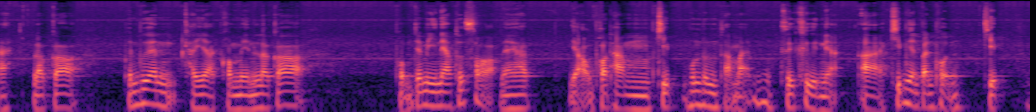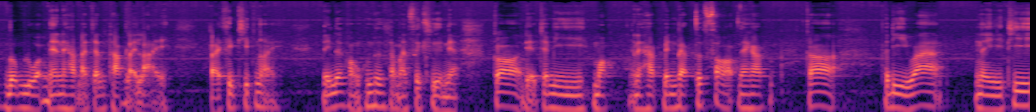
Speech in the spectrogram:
นะ แล้วก็เพื่อนๆใครอยากคอมเมนต์แล้วก็ ผมจะมีแนวทดสอบนะครับ เดี๋ยวพอทำคลิปหุ้นทุนสามารถซื้อคืนเนี่ยคลิปเงินปันผลคลิปรวมๆเนี่ยนะครับอาจจะทำหลายๆ หลายสิบคลิปหน่อย ในเรื่องของหุ้นทุนสามารถซื้อคืนเนี่ยก็เดี๋ยวจะมีม็อกนะครับเป็นแบบทดสอบนะครับ ก็พอดีว่าในที่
